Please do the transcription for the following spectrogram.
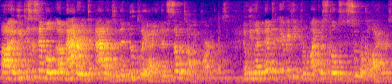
Uh, and we've disassembled uh, matter into atoms and then nuclei and then subatomic particles. And we've invented everything from microscopes to supercolliders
